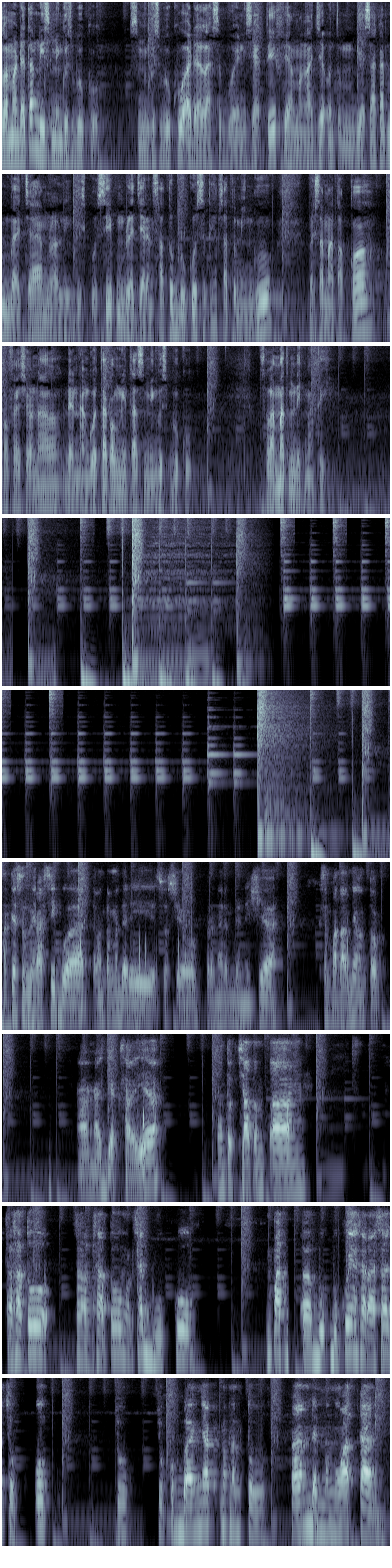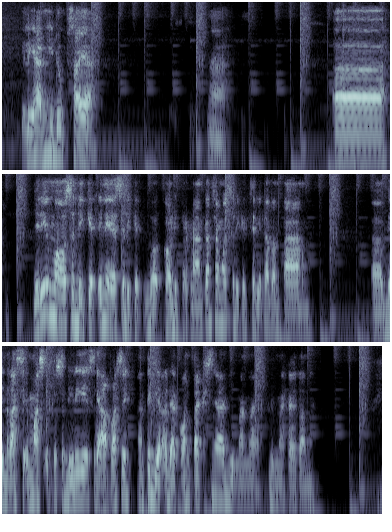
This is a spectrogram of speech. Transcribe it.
Selamat datang di Seminggu Sebuku. Seminggu Sebuku adalah sebuah inisiatif yang mengajak untuk membiasakan membaca melalui diskusi pembelajaran satu buku setiap satu minggu bersama tokoh, profesional, dan anggota komunitas Seminggu Sebuku. Selamat menikmati. Oke, sebelumnya kasih buat teman-teman dari Sosiopreneur Indonesia kesempatannya untuk uh, ngajak saya untuk chat tentang salah satu salah satu menurut saya buku empat uh, bu, buku yang saya rasa cukup cukup, cukup banyak menentukan dan menguatkan pilihan hidup saya. Nah, uh, jadi mau sedikit ini ya sedikit kalau diperkenankan sama sedikit cerita tentang uh, generasi emas itu sendiri seperti apa sih? Nanti biar ada konteksnya gimana gimana kaitannya.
